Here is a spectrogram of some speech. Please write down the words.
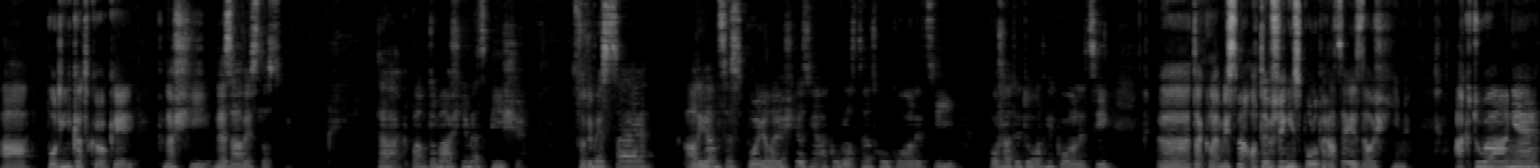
a podnikat kroky k naší nezávislosti. Tak, pan Tomáš Němec píše, co kdyby se aliance spojila ještě s nějakou vlasteneckou koalicí, pořád je tu hodně koalicí, e, takhle, my jsme otevření spolupráce i s dalšími. Aktuálně e,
